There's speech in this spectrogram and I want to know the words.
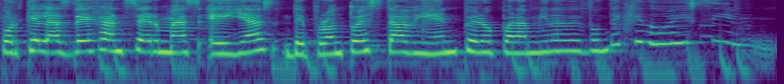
porque las dejan ser más ellas, de pronto está bien, pero para mí era de dónde quedó ese,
